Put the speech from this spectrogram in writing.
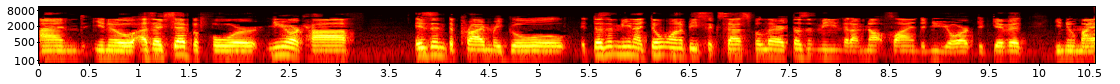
And, you know, as I've said before, New York half, isn't the primary goal. It doesn't mean I don't want to be successful there. It doesn't mean that I'm not flying to New York to give it, you know, my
